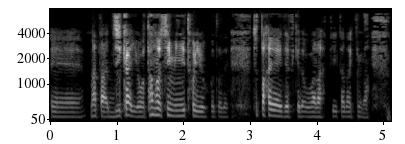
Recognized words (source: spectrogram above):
えー、また次回をお楽しみにということで、ちょっと早いですけど終わらせていただきます。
